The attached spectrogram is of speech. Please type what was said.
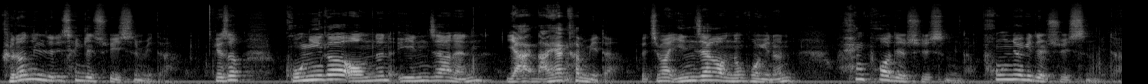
그런 일들이 생길 수 있습니다. 그래서 공의가 없는 인자는 야, 나약합니다. 그렇지만 인자가 없는 공의는 횡포가 될 수 있습니다. 폭력이 될 수 있습니다.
